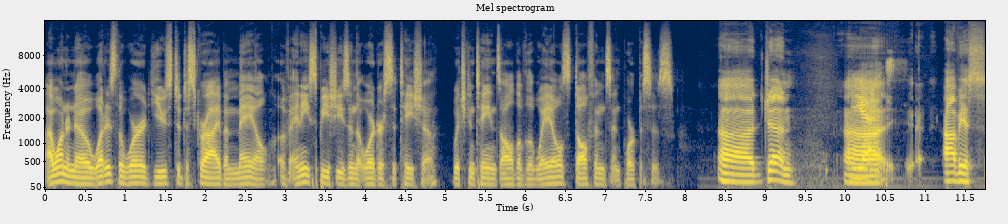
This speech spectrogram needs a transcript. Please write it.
I want to know what is the word used to describe a male of any species in the order Cetacea, which contains all of the whales, dolphins, and porpoises. Uh, Jenn. Uh, Yes. Obvious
